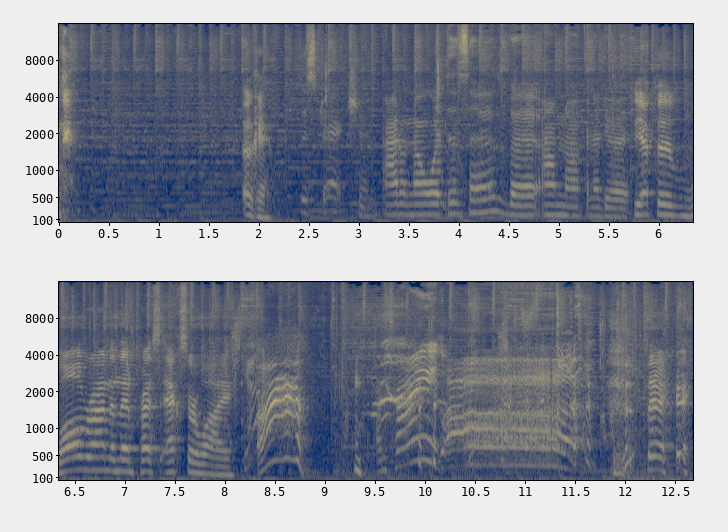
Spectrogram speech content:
okay. Distraction. I don't know what this is, but I'm not gonna do it. You have to wall run and then press X or Y. Ah! I'm trying. Oh! There.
